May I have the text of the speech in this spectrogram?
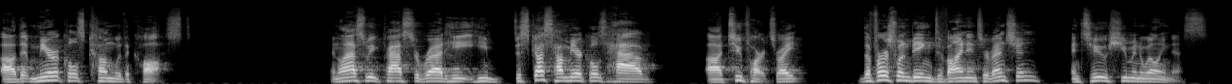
uh, that miracles come with a cost. And last week, Pastor Brad, he, he discussed how miracles have uh, two parts, right? The first one being divine intervention, and two, human willingness.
